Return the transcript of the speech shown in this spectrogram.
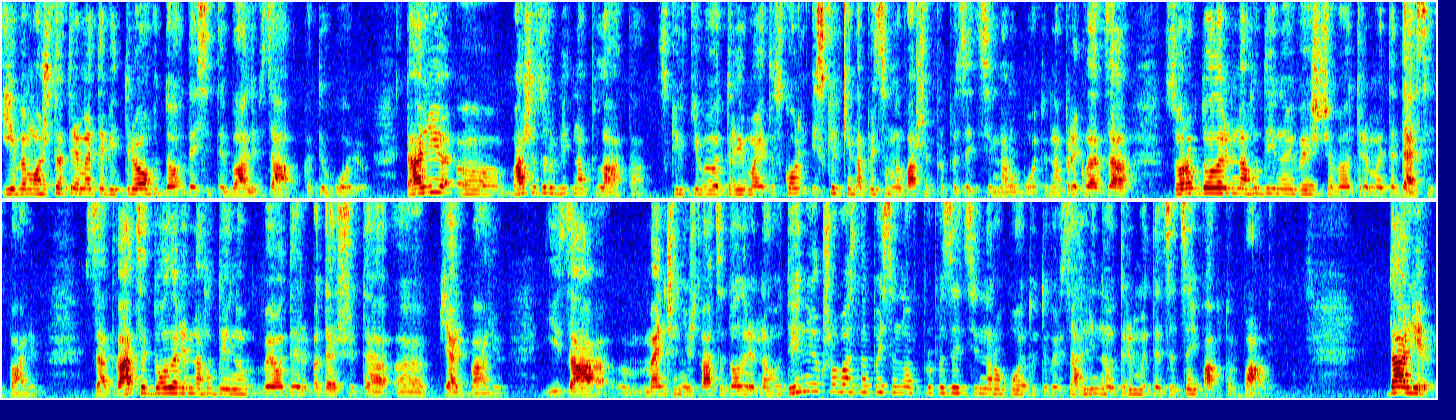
І ви можете отримати від 3 до 10 балів за категорію. Далі е, ваша заробітна плата, скільки ви отримаєте, і скільки написано в вашій пропозиції на роботу. Наприклад, за 40 доларів на годину і вище ви отримаєте 10 балів. За 20 доларів на годину ви оде- одержуєте е, 5 балів. І за е, менше ніж 20 доларів на годину, якщо у вас написано в пропозиції на роботу, то ви взагалі не отримуєте за цей фактор бали. Далі, е,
